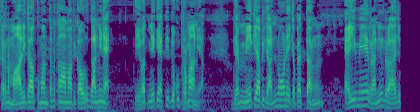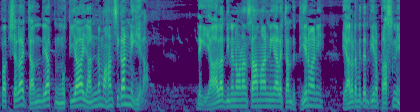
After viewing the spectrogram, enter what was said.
කරන මාලිගා කුමන්ත්‍රණ තාම අපි කවුරුත් දන්නේ නැහැ. ඒවත් මේකේ ඇති ලොකු ප්‍රමාණයක්. දැන් මේකේ අපි ගන්න ඕනේ එක පැත්තක් ඇයි මේ රනිල් රාජපක්ෂලා ඡන්දයක් නොතියා යන්න මහන්සි ගන්න කියලා. දැන් එයාලා දිනනවා නම් සාමාන්‍යයෙන් එයාලා ඡන්ද තියෙනවනේ. එයාලට මෙතන තියෙන ප්‍රශ්නය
